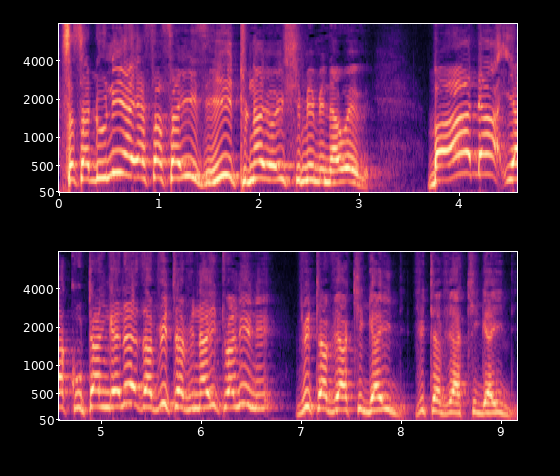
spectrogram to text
Sasa dunia ya sasa hizi hii tunayoishi mimi na wewe, baada ya kutengeneza vita vinaitwa nini? Vita vya kigaidi, vita vya kigaidi.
